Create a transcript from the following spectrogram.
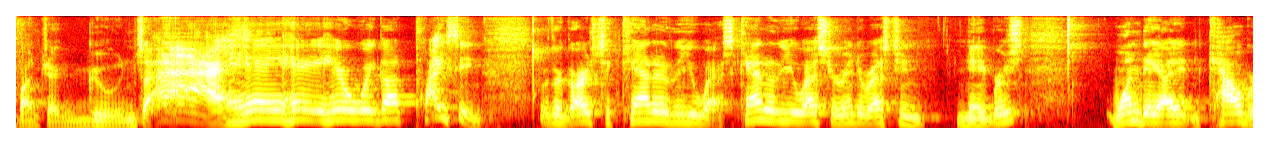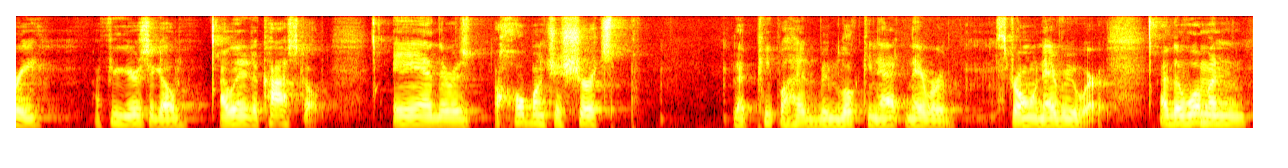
bunch of goons. Ah, hey, hey, here we got pricing with regards to Canada and the U.S. Canada and the U.S. are interesting neighbors. One day I in Calgary a few years ago, I went into Costco and there was a whole bunch of shirts that people had been looking at and they were thrown everywhere. And the woman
